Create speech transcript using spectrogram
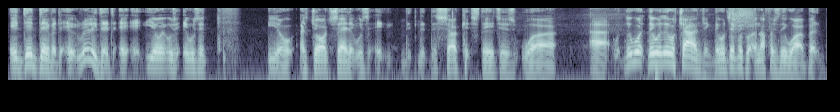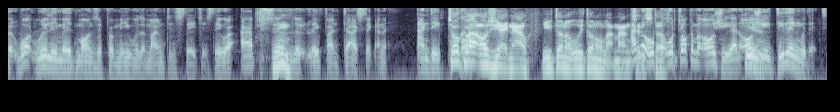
It did, David. It really did. It, it, you know, it was it was a, you know, as George said, it was it, the, the circuit stages were. Uh, they were they were they were challenging. They were difficult enough as they were. But but what really made Monza for me were the mountain stages. They were hmm. absolutely fantastic. And and they Talk pro- about Ogier now. You've done all we've done all that mountain I know, stuff. but we're talking about Ogier and Ogier dealing with it.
